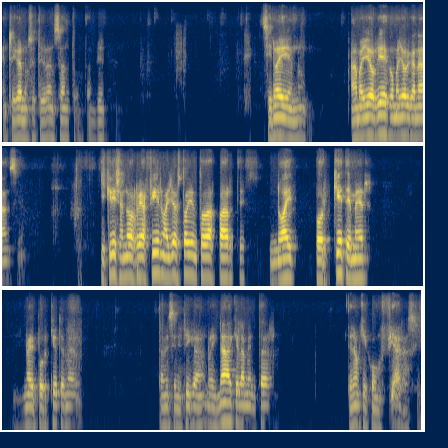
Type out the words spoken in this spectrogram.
entregarnos este gran santo también. Si no hay ¿no? a mayor riesgo, mayor ganancia. Y Krishna nos reafirma, yo estoy en todas partes, no hay por qué temer, no hay por qué temer. También significa, no hay nada que lamentar, tenemos que confiar así.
